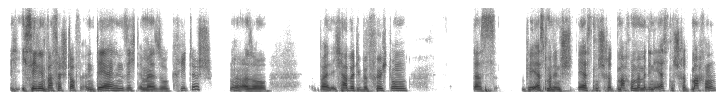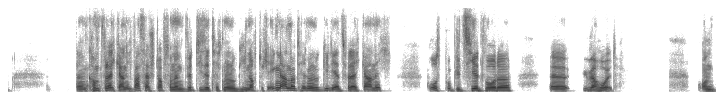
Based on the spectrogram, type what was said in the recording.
ich, ich sehe den Wasserstoff in der Hinsicht immer so kritisch. Ne? Also, weil ich habe die Befürchtung, dass wir erstmal den ersten Schritt machen. Und wenn wir den ersten Schritt machen, dann kommt vielleicht gar nicht Wasserstoff, sondern wird diese Technologie noch durch irgendeine andere Technologie, die jetzt vielleicht gar nicht groß publiziert wurde, äh, überholt. Und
